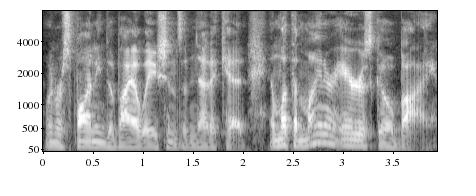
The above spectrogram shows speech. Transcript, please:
when responding to violations of netiquette and let the minor errors go by.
